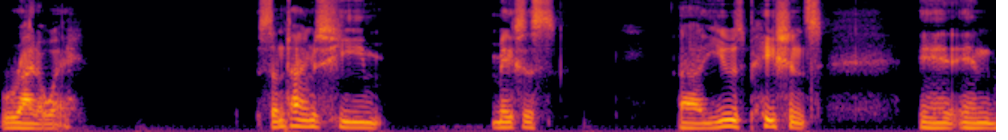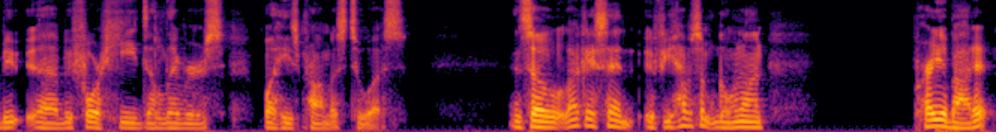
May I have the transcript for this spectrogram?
right away sometimes he makes us uh, use patience in, in uh, before he delivers what he's promised to us. And so, like I said, if you have something going on, pray about it.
